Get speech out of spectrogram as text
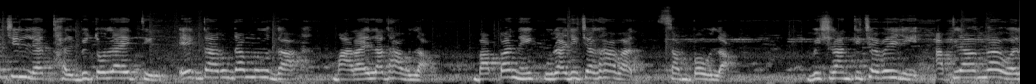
जिल्ह्यात हलबिटोला येथील एक दारुडा मुलगा मारायला धावला. बापाने कुराडीच्या घावात संपवला. विश्रांतीच्या वेळी आपल्या अंगावर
